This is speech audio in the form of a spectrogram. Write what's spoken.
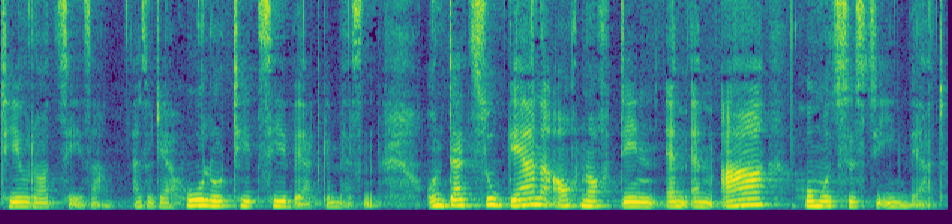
Theodor Cäsar, also der Holo-TC-Wert gemessen. Und dazu gerne auch noch den MMA-Homocystein-Wert.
